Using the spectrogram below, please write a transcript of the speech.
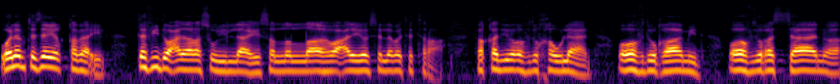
ولم تزل القبائل تفد على رسول الله صلى الله عليه وسلم تترى. فقدم وفد خولان ووفد غامد ووفد غسان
